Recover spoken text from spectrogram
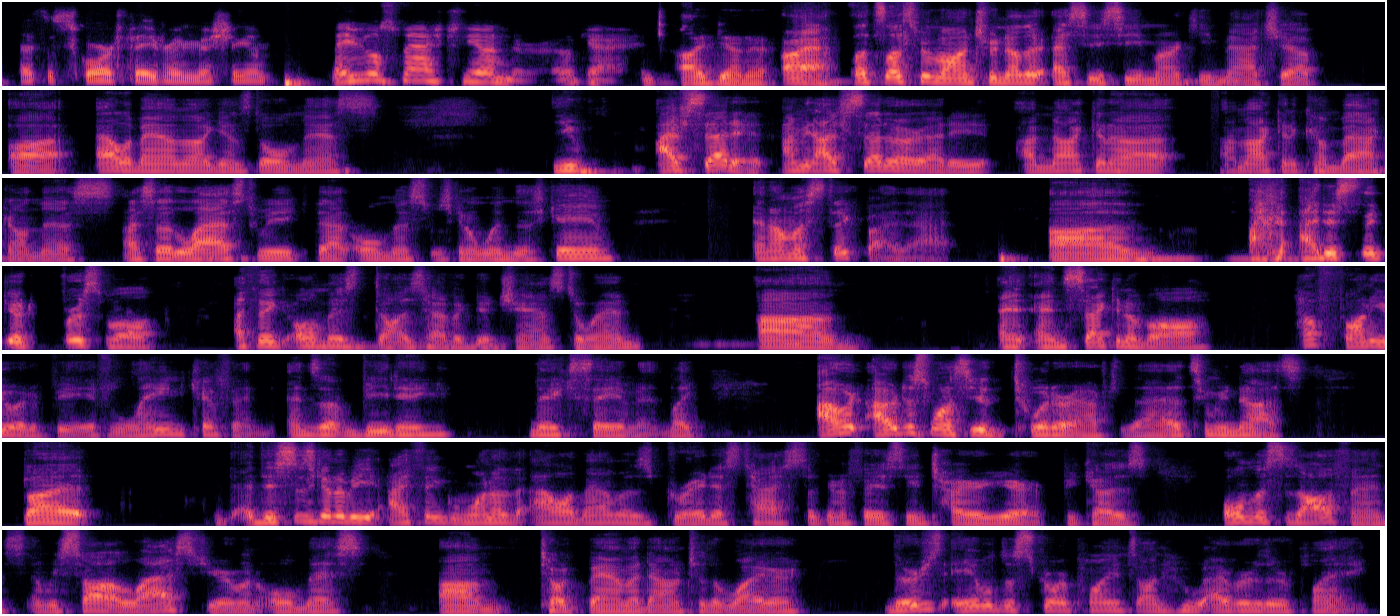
That's a score favoring Michigan. Maybe we'll smash the under. Okay. I like the under. All right, let's let's move on to another SEC marquee matchup. Uh, Alabama against Ole Miss. You, I've said it. I mean, I've said it already. I'm not gonna. I'm not gonna come back on this. I said last week that Ole Miss was gonna win this game, and I'm gonna stick by that. Um, I, I just think it. First of all, I think Ole Miss does have a good chance to win. Um, and, and second of all, how funny would it be if Lane Kiffin ends up beating Nick Saban? Like, I would I would just want to see the Twitter after that. That's gonna be nuts. But this is gonna be, I think, one of Alabama's greatest tests they're gonna face the entire year because Ole Miss's offense, and we saw it last year when Ole Miss um, took Bama down to the wire. They're just able to score points on whoever they're playing.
